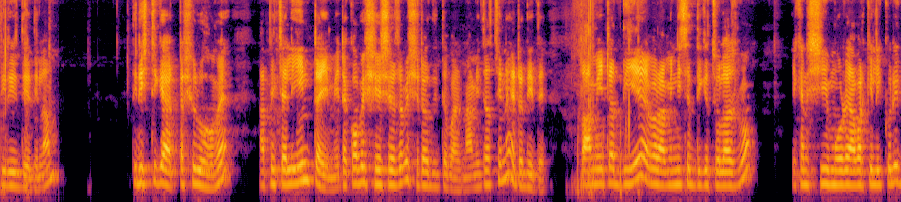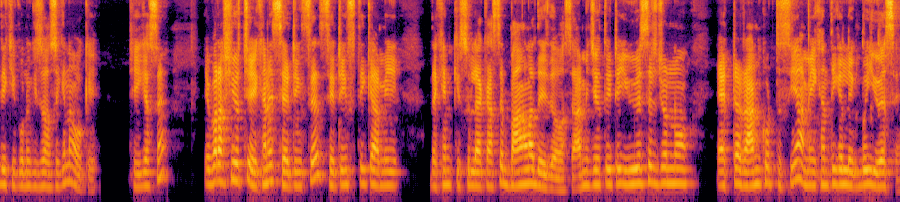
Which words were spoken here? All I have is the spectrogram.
তিরিশ দিয়ে দিলাম। তিরিশ থেকে অ্যাডটা শুরু হবে। আপনি চাইলে ইন টাইম এটা কবে শেষ হয়ে যাবে সেটাও দিতে পারেন। আমি চাচ্ছি না এটা দিতে। তো আমি এটা দিয়ে এবার আমি নিচের দিকে চলে আসব। এখানে সি মোড়ে আবার ক্লিক করি, দেখি কোনো কিছু আছে কিনা ওকে ঠিক আছে? এবার আসি হচ্ছে এখানে সেটিংসে সেটিংস থেকে আমি দেখেন কিছু লেখা আছে, বাংলাদেশ দেওয়া আছে। আমি যেহেতু এটা ইউএসের জন্য একটা রান করতেছি, আমি এখান থেকে লিখব ইউএসএ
